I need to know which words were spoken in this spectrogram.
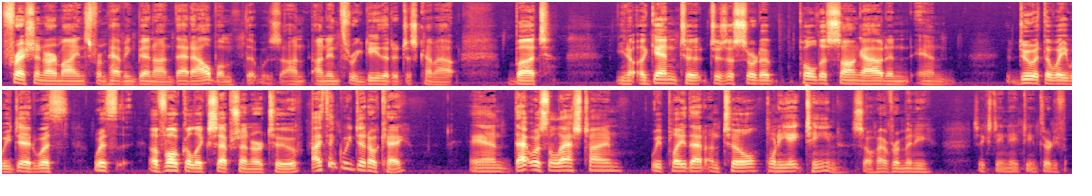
fresh in our minds from having been on that album that was on, on in 3D that had just come out. But, you know, again, to, to just sort of pull this song out and, and do it the way we did with with a vocal exception or two, I think we did okay. And that was the last time we played that until 2018. So, however many 16, 18, 34.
